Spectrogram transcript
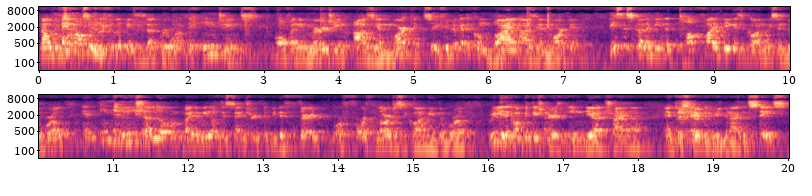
Now, the thing also with the Philippines is that we're one of the engines of an emerging ASEAN market. So if you look at the combined ASEAN market, this is going to be in the top five biggest economies in the world, and Indonesia alone, by the middle of this century, could be the third or fourth largest economy in the world. Really, the competition is India, China, and to a certain degree, the United States.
